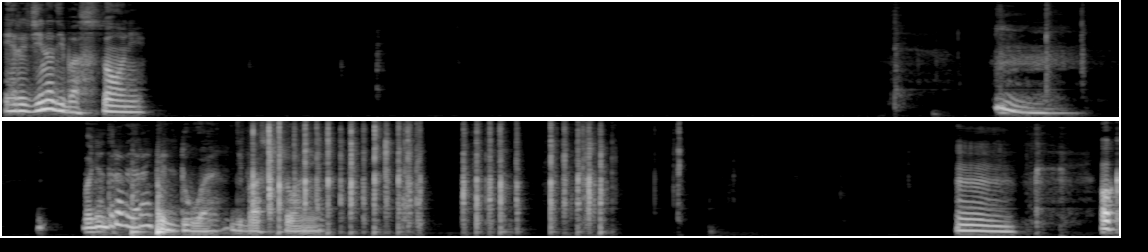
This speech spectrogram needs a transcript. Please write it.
e regina di bastoni. Hmm. Voglio andare a vedere anche il 2 di bastoni. Ok,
